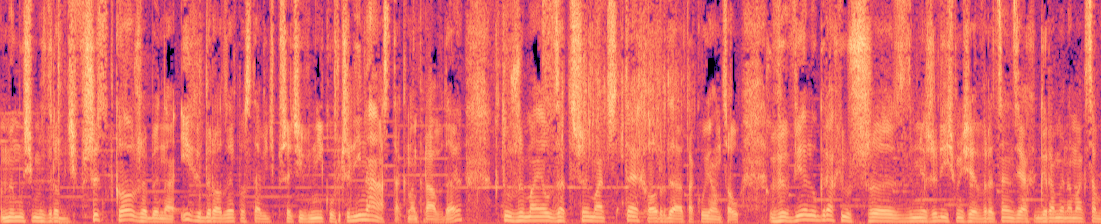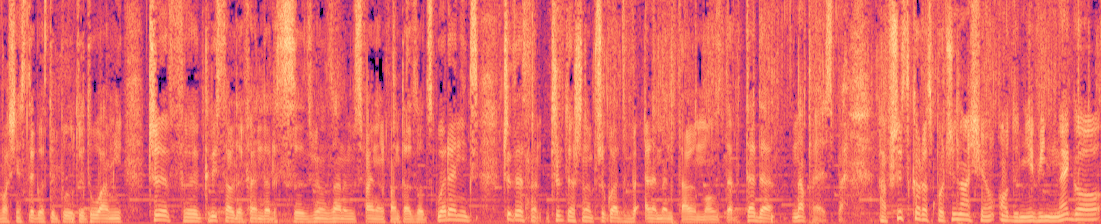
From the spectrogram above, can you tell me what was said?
my musimy zrobić wszystko, żeby na ich drodze postawić przeciwników, czyli nas tak naprawdę, którzy mają zatrzymać tę hordę atakującą. W wielu grach już e, zmierzyliśmy się w recenzjach, gramy na maksa właśnie z tego typu tytułami, czy w Crystal Defenders związanym z Final Fantasy od Square Enix, czy też, czy też na przykład w Elemental Monster TD na PSP. A wszystko rozpoczyna się od niewinnego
